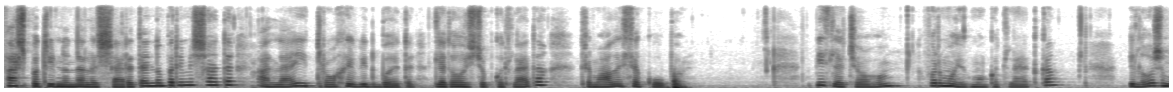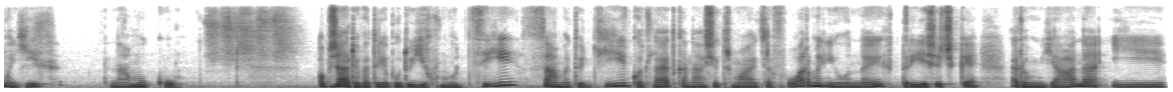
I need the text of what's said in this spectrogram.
Фарш потрібно не лише ретельно перемішати, але й трохи відбити, для того, щоб котлета трималася купи. Після чого формуємо котлетка і ложимо їх на муку. Обжарювати я буду їх в муці, саме тоді котлетка наші тримаються форми і у них трішечки рум'яна і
